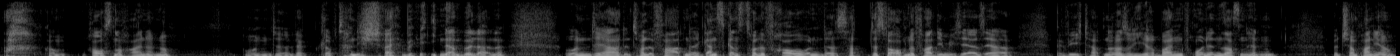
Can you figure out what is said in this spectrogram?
ach komm, raus noch eine, ne? Und äh, wer klopft an die Scheibe? Ina Müller, ne? Und ja, eine tolle Fahrt, ne? Ganz, ganz tolle Frau. Und das hat, das war auch eine Fahrt, die mich sehr, sehr bewegt hat. Ne? Also die, ihre beiden Freundinnen saßen hinten mit Champagner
